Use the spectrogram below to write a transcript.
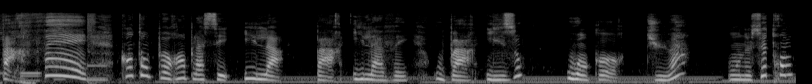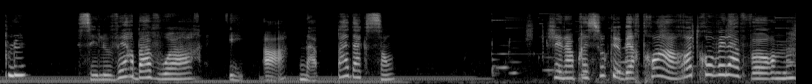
Parfait Quand on peut remplacer il a par il avait ou par ils ont, ou encore tu as, on ne se trompe plus. C'est le verbe avoir et a n'a pas d'accent. J'ai l'impression que Bertrand a retrouvé la forme.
